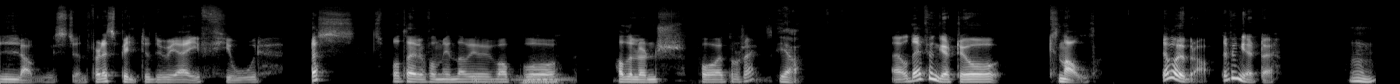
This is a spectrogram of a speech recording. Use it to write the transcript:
lang stund. For det spilte jo du og jeg i fjor høst på telefonen min da vi var på hadde lunsj på et prosjekt. Ja. Eh, og det fungerte jo knall. Det var jo bra. Det fungerte. Mm.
